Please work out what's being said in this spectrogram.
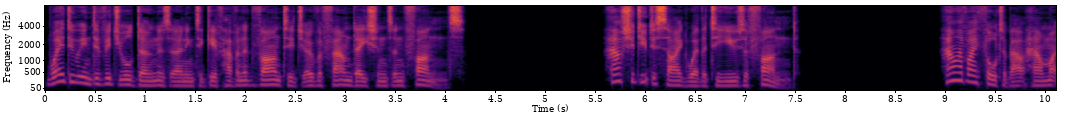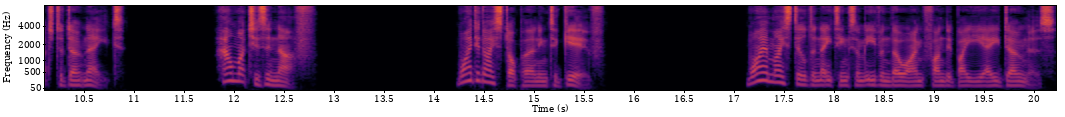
Where do individual donors earning to give have an advantage over foundations and funds? How should you decide whether to use a fund? How have I thought about how much to donate? How much is enough? Why did I stop earning to give? Why am I still donating some even though I'm funded by EA donors?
